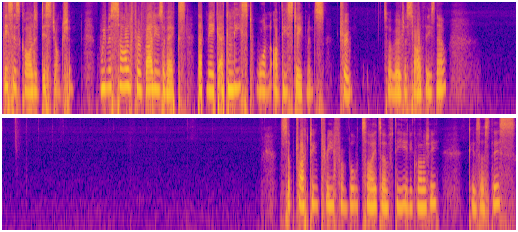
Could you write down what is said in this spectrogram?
This is called a disjunction. We must solve for values of x that make at least one of these statements true. So we'll just solve these now. Subtracting 3 from both sides of the inequality gives us this.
